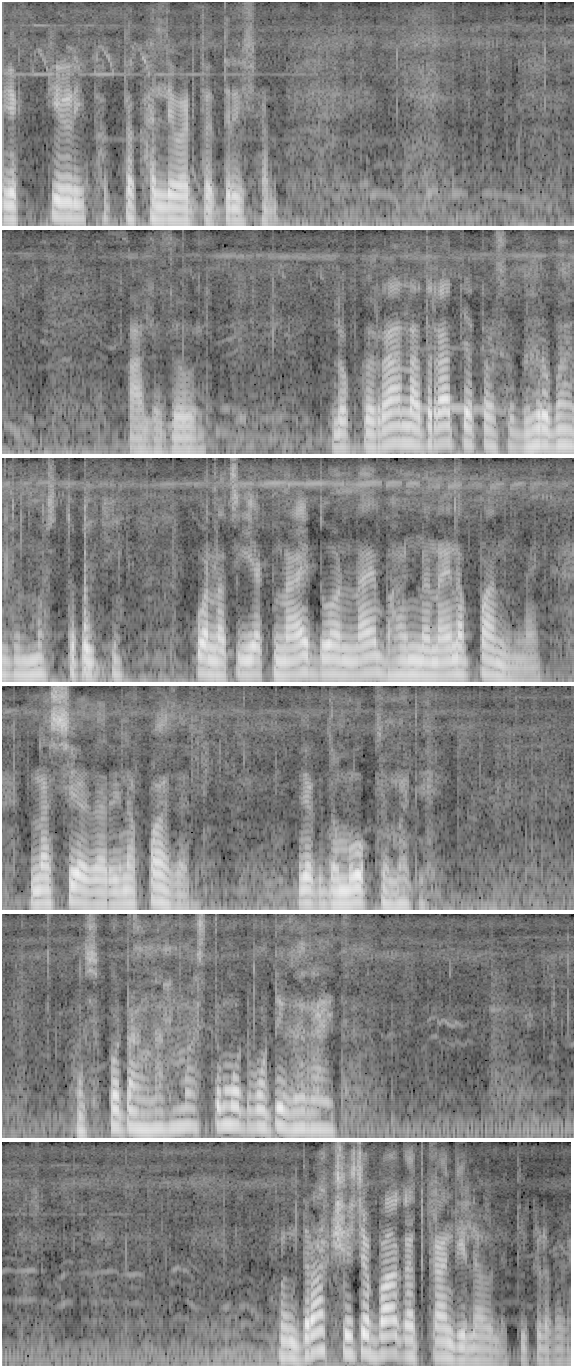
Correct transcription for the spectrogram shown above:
एक केळी फक्त खाल्ली वाटतं त्रिशान. आलं जवळ. लोक रानात राहत्यात असं घर बांधून मस्तपैकी. कोणाची एक नाही दोन नाही भांडणं नाही ना पान नाही ना शेजारी ना पाजारी. एकदम ओकेमध्ये असं पटांगणात मस्त मोठमोठी घरं आहेत. पण द्राक्षाच्या बागात कांदी लावल्या तिकडं बघा.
